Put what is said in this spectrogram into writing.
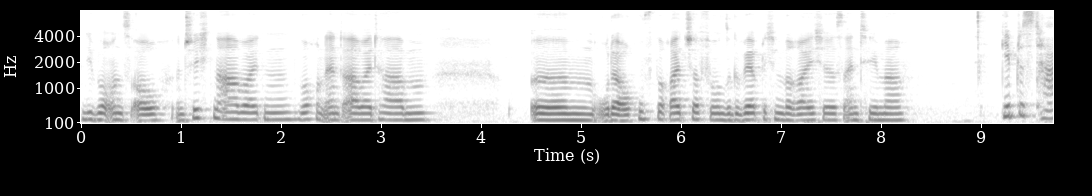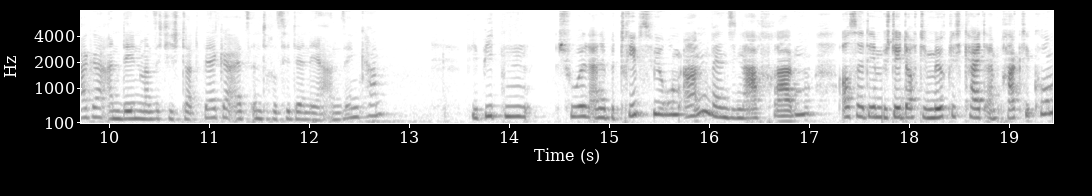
die bei uns auch in Schichten arbeiten, Wochenendarbeit haben ähm, oder auch Rufbereitschaft für unsere gewerblichen Bereiche ist ein Thema. Gibt es Tage, an denen man sich die Stadtwerke als Interessierter näher ansehen kann? Wir bieten Schulen eine Betriebsführung an, wenn sie nachfragen. Außerdem besteht auch die Möglichkeit, ein Praktikum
